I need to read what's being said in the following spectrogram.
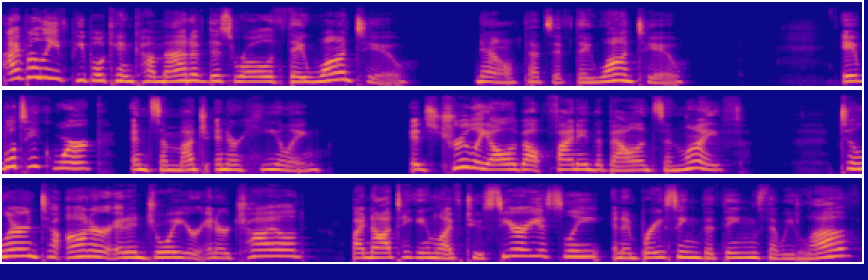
I believe people can come out of this role if they want to. Now, that's if they want to. It will take work and some much inner healing. It's truly all about finding the balance in life. To learn to honor and enjoy your inner child by not taking life too seriously and embracing the things that we love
